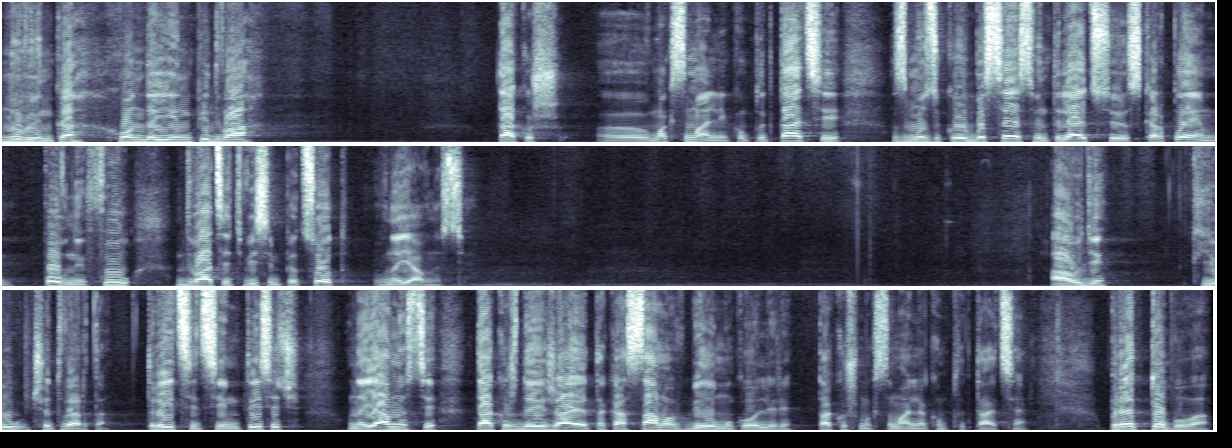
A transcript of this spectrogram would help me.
Новинка Honda ENP2. Також е, в максимальній комплектації з музикою Bose, вентиляцією, з CarPlay, повний фул 28500 в наявності. Audi Q4. 37 тисяч в наявності. Також доїжджає така сама в білому кольорі. Також максимальна комплектація. Предтопова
